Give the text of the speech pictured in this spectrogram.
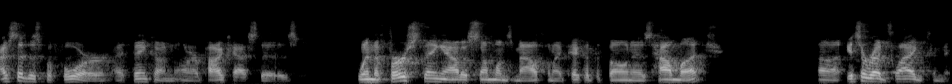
I've said this before. I think on on our podcast is when the first thing out of someone's mouth when I pick up the phone is how much, uh, it's a red flag to me.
